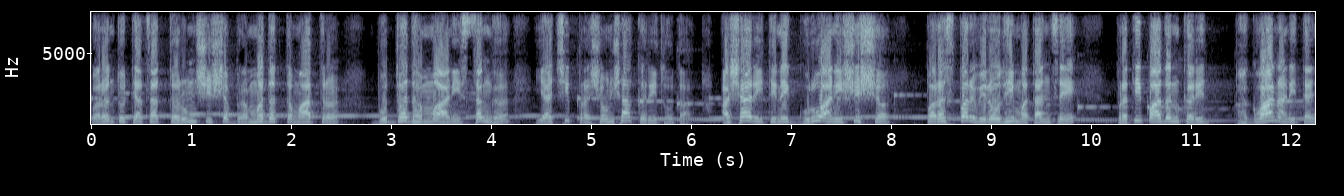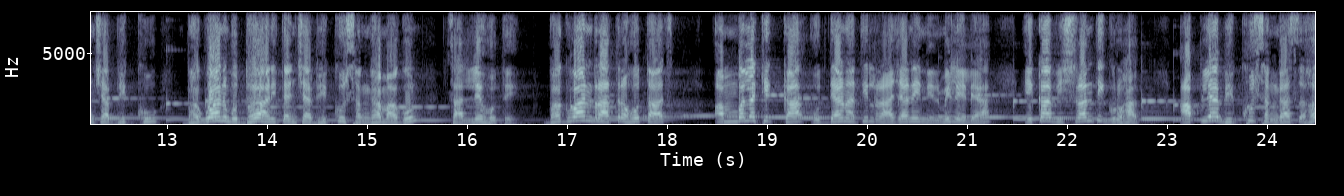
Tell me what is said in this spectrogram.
परंतु त्याचा तरुण शिष्य ब्रह्मदत्त मात्र बुद्ध धम्म आणि संघ याची प्रशंसा करीत होता. अशा रीतीने गुरु आणि शिष्य परस्पर विरोधी मतांचे प्रतिपादन करीत भगवान आणि त्यांच्या भिक्खू भगवान बुद्ध आणि त्यांच्या भिक्खू संघामागून चालले होते. भगवान रात्र होताच अंबलठिक्का उद्यानातील राजाने निर्मिलेल्या एका विश्रांतीगृहात आपल्या भिक्खू संघासह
